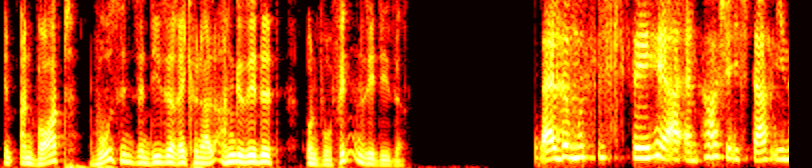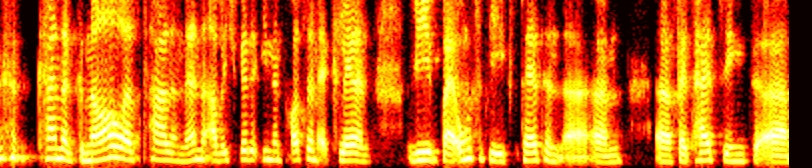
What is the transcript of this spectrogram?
im, an Bord? Wo sind denn diese regional angesiedelt und wo finden Sie diese? Leider muss ich Sie hier enttäuschen. Ich darf Ihnen keine genaue Zahlen nennen, aber ich werde Ihnen trotzdem erklären, wie bei uns die Experten äh, ähm, äh, verteilt sind. Äh,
